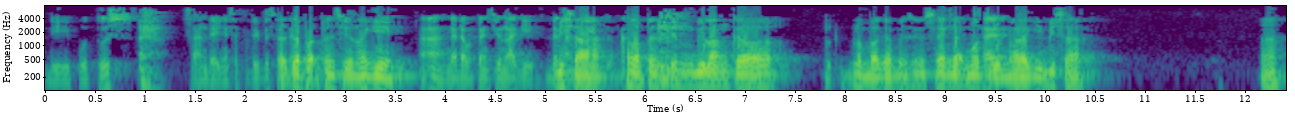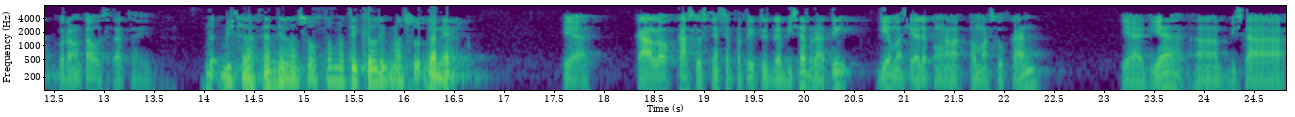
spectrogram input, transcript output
diputus Seandainya seperti itu. Tidak dapat pensiun lagi. Ah, nggak dapat pensiun lagi. Dengan bisa. Itu. Kalau pensiun bilang ke lembaga pensiun saya nggak mau saya, terima lagi bisa. Hah? Kurang tahu Ustaz saya. Tidak bisa kan dia langsung automatically masuk kan ya? Ya, kalau kasusnya seperti itu tidak bisa berarti dia masih ada pemasukan. Ya dia uh, bisa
